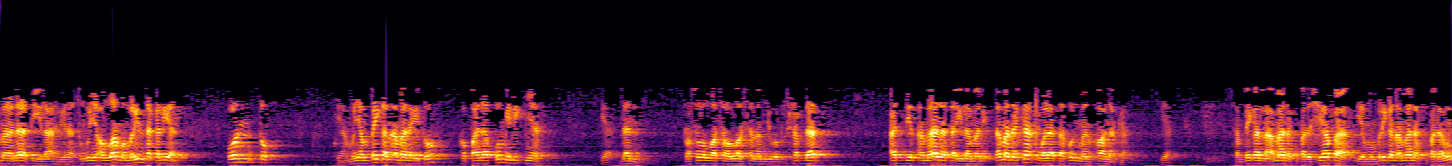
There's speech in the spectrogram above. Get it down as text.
amanati ila ahliha. Sungguhnya Allah memerintah kalian untuk ya menyampaikan amanah itu kepada pemiliknya. Ya, dan Rasulullah SAW juga bersabda, "Adil amanata ila man i'tamanaka wa la takun man khanaka." Ya. Sampaikanlah amanah kepada siapa yang memberikan amanah kepadamu.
